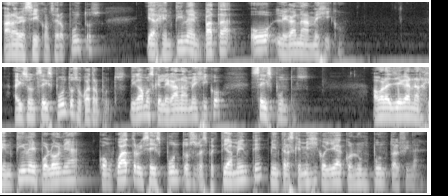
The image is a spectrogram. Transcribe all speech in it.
Arabia sigue con cero puntos y Argentina empata o le gana a México. Ahí son 6 puntos o 4 puntos. Digamos que le gana a México 6 puntos. Ahora llegan Argentina y Polonia con 4 y 6 puntos respectivamente, mientras que México llega con un punto al final.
